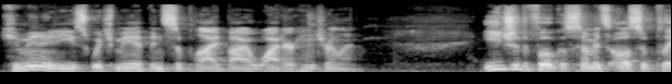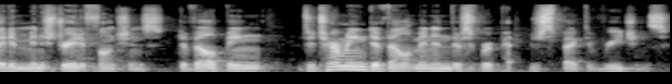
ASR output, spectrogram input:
communities which may have been supplied by a wider hinterland. Each of the focal settlements also played administrative functions, developing, determining development in their respective regions.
